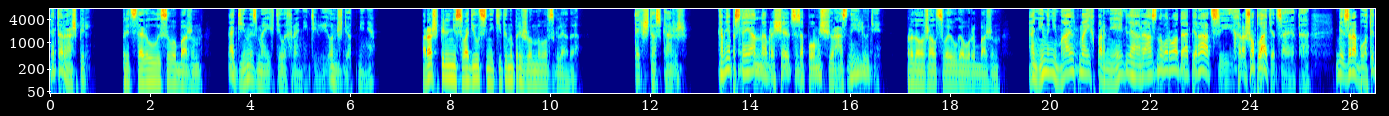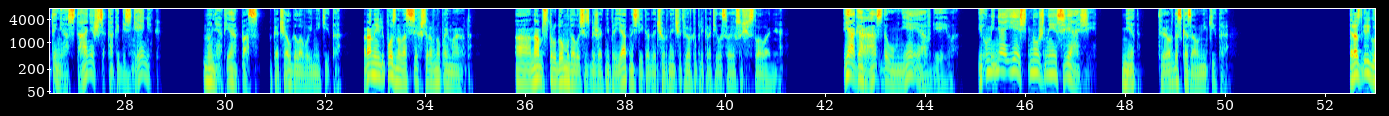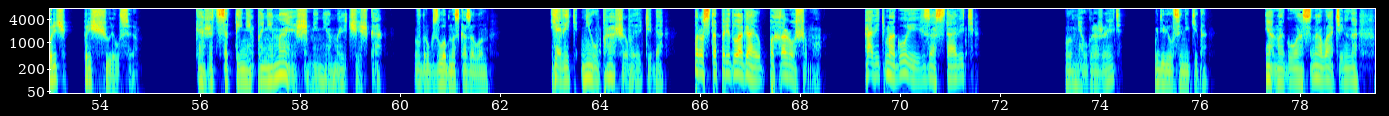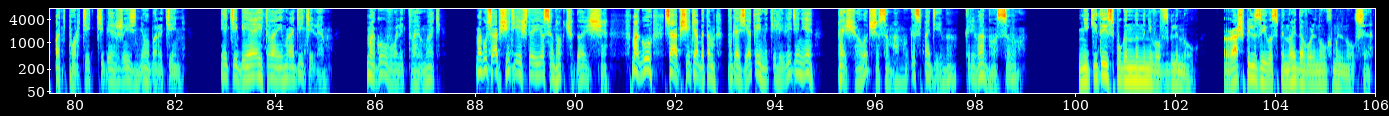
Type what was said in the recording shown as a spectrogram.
«Это Рашпиль», — представил лысого Бажен. «Один из моих телохранителей. Он ждет меня». Рашпиль не сводил с Никиты напряженного взгляда. «Так что скажешь? Ко мне постоянно обращаются за помощью разные люди». — продолжал свои уговоры Бажин. «Они нанимают моих парней для разного рода операций и хорошо платят за это. Без работы ты не останешься, как и без денег». «Ну нет, я пас», — покачал головой Никита. «Рано или поздно вас всех все равно поймают. А нам с трудом удалось избежать неприятностей, когда черная четверка прекратила свое существование». «Я гораздо умнее Авдеева и у меня есть нужные связи. Нет, твердо сказал Никита. Эраст Григорьевич прищурился. «Кажется, ты не понимаешь меня, мальчишка», — вдруг злобно сказал он. «Я ведь не упрашиваю тебя, просто предлагаю по-хорошему. А ведь могу их заставить...» «Вы мне угрожаете?» удивился Никита. Я могу основательно подпортить тебе жизнь, оборотень. И тебе, и твоим родителям. Могу уволить твою мать. Могу сообщить ей, что ее сынок — чудовище. Могу сообщить об этом в газеты и на телевидении. А еще лучше самому господину Кривоносову. Никита испуганно на него взглянул. Рашпиль за его спиной довольно ухмыльнулся.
